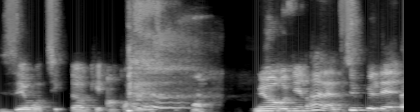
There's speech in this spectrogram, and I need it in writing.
zéro TikTok et encore moins Mais on reviendra là-dessus peut-être.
